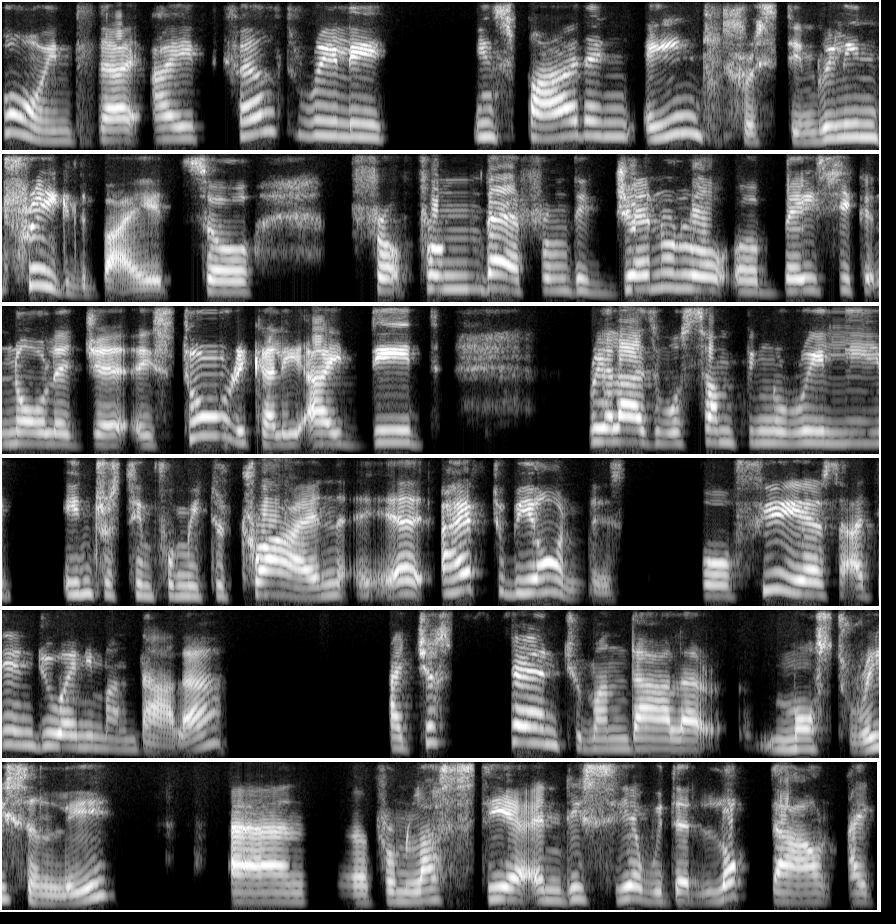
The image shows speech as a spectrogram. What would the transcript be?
point, I, I felt really inspired and interesting, really intrigued by it. So from, from there, from the general uh, basic knowledge uh, historically, I did realize it was something really interesting for me to try. And uh, I have to be honest, for a few years, I didn't do any mandala. I just turned to mandala most recently. And uh, from last year and this year with the lockdown, I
